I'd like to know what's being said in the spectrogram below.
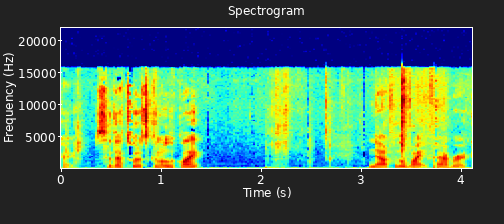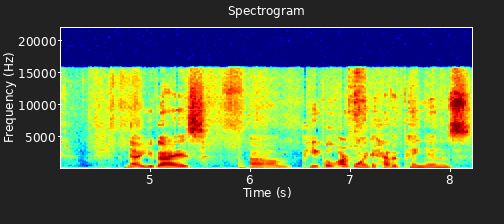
Okay, so that's what it's going to look like. Now for the white fabric. Now you guys, um, people are going to have opinions.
